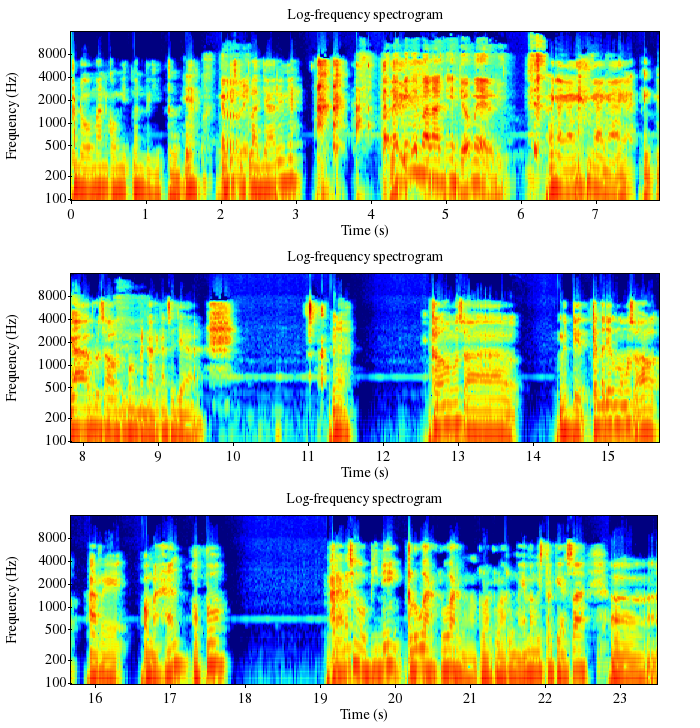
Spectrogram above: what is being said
Pedoman komitmen begitu. Ya harus dipelajarin ya. Lagi ini malah aku yang diomeli? Enggak enggak enggak enggak enggak enggak. Enggak berusaha untuk membenarkan saja. Nah kalau ngomong soal ngedate kan tadi aku ngomong soal are omahan opo? Are-are sih hobi nih keluar keluar keluar keluar rumah. Emang wis terbiasa eh,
